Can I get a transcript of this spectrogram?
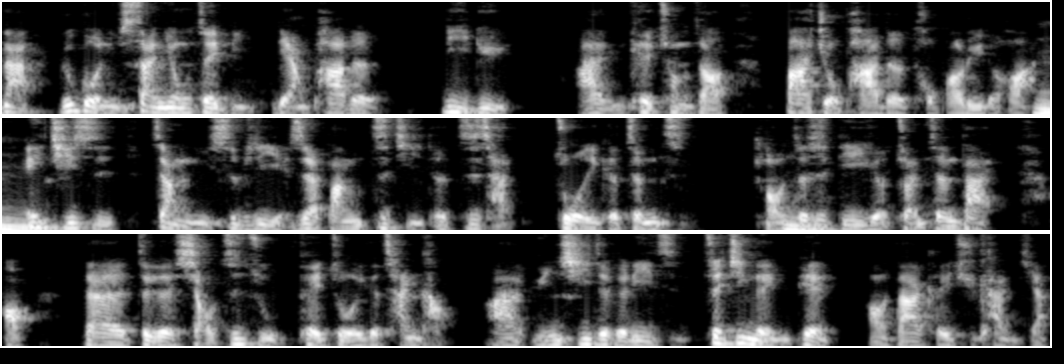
那如果你善用这笔两趴的利率啊，你可以创造八九趴的投报率的话，嗯，诶，其实这样你是不是也是在帮自己的资产做一个增值？好，哦，这是第一个转增贷，好，哦。那，这个小资主可以做一个参考啊。云溪这个例子，最近的影片哦，大家可以去看一下。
